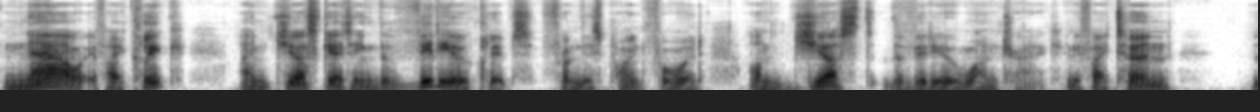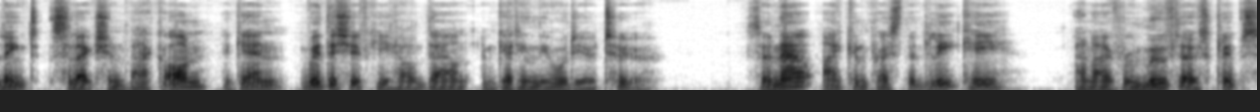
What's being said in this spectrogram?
Now, if I click, I'm just getting the video clips from this point forward on just the video one track. And if I turn linked selection back on, again, with the shift key held down, I'm getting the audio too. So now I can press the delete key, and I've removed those clips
